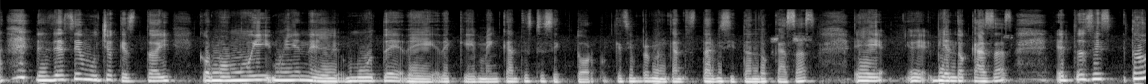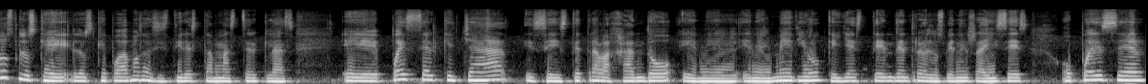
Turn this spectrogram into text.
desde hace mucho que estoy como muy, muy en el mood de, de, que me encanta este sector, porque siempre me encanta estar visitando casas, eh, eh, viendo casas. Entonces, todos los que, los que podamos asistir a esta masterclass, eh, puede ser que ya eh, se esté trabajando en el, en el medio, que ya estén dentro de los bienes raíces, o puede ser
